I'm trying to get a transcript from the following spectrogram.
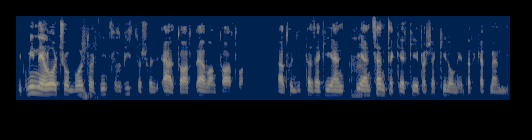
itt minél olcsóbb boltot nyitsz, az biztos, hogy eltart, el van tartva. Tehát, hogy itt ezek ilyen, Aha. ilyen centekért képesek kilométereket menni.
